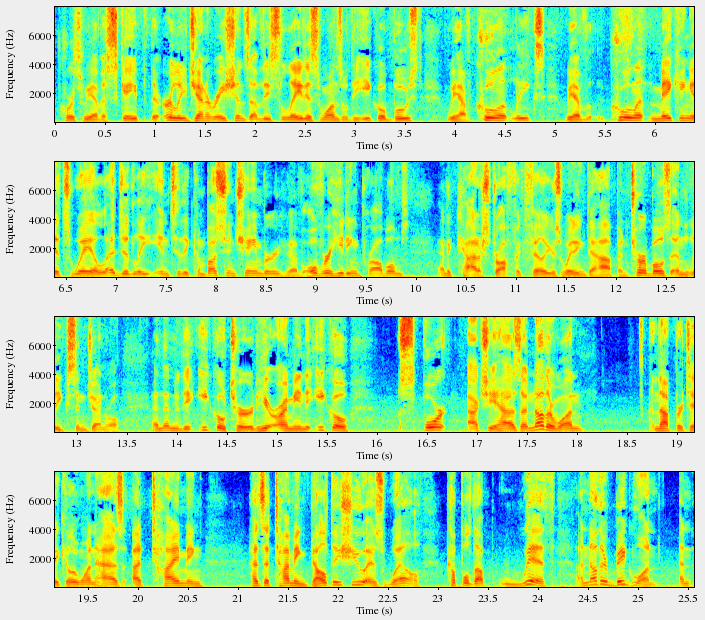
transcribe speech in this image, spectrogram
Of course, we have Escape, the early generations of these latest ones with the EcoBoost. We have coolant leaks. We have coolant making its way allegedly into the combustion chamber. You have overheating problems and a catastrophic failures waiting to happen. Turbos and leaks in general. And then the Eco Turd here, I mean the Eco Sport actually has another one, and that particular one has a timing has a timing belt issue as well, coupled up with another big one, an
